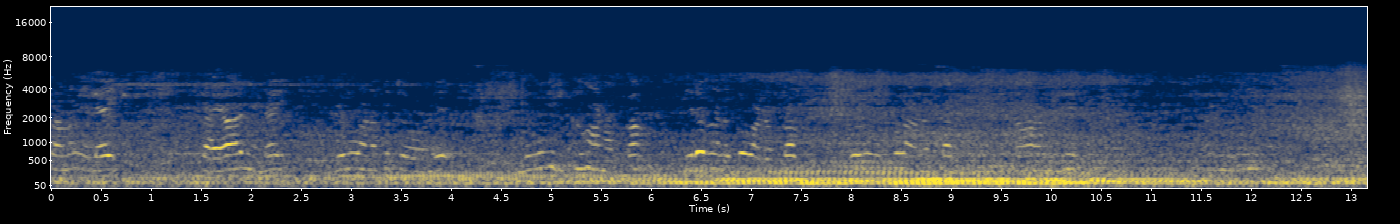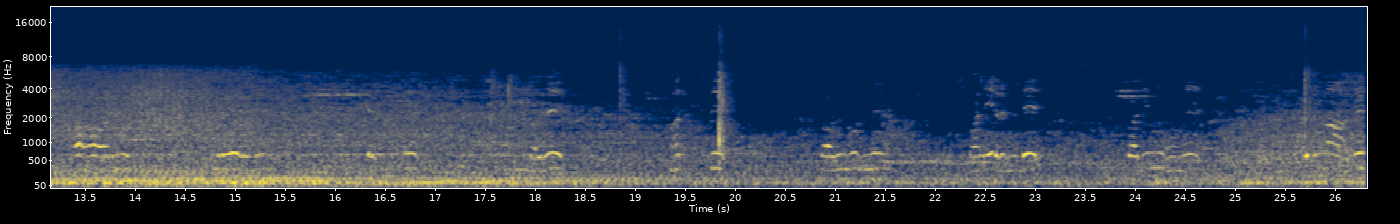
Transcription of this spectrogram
சமநிலை தயார் நிலை குரு வணக்கத்தோடு பூமிக்கு வணக்கம் இறைவனுக்கு வணக்கம் குருவுக்கு வணக்கம் நான்கு ஆறு ஏழு எட்டு ஒன்பது பத்து பதினொன்று பன்னிரெண்டு பதிமூணு பதினாலு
